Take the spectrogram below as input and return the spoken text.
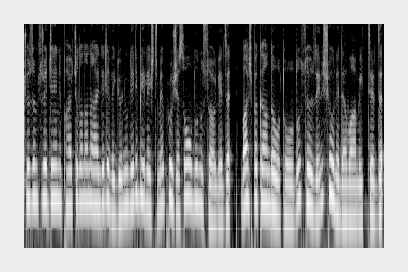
çözüm sürecinin parçalanan aileleri ve gönülleri birleştirme projesi olduğunu söyledi. Başbakan Davutoğlu sözlerini şöyle devam ettirdi.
